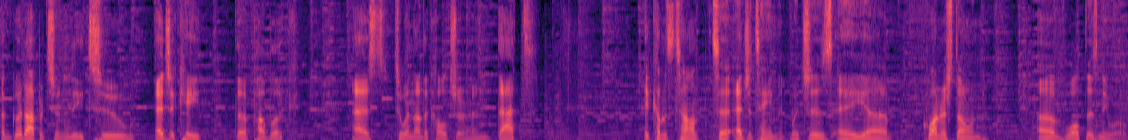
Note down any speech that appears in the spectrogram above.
a good opportunity to educate the public as to another culture, and that it comes down to edutainment, which is a uh, cornerstone of Walt Disney World.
